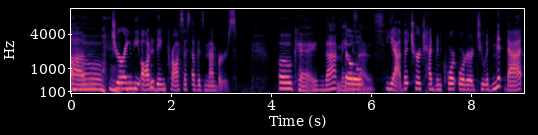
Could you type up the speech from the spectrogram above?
um, during the auditing process of its members. Okay, that makes So, sense. Yeah, the church had been court ordered to admit that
